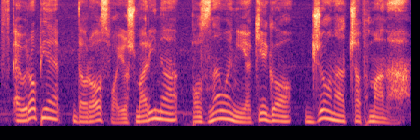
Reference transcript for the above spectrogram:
W Europie dorosła już Marina poznała niejakiego Johna Chapmana.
